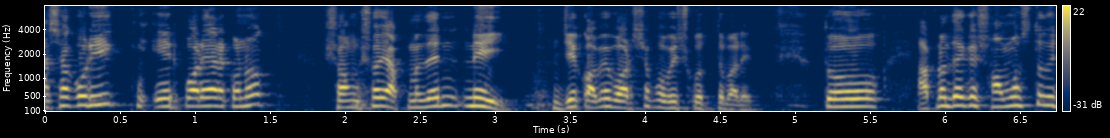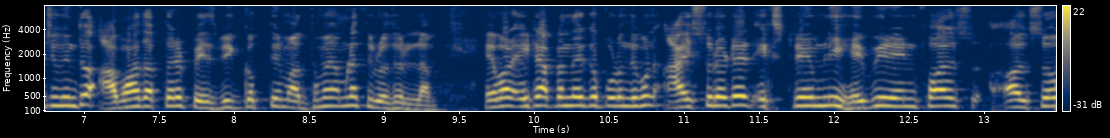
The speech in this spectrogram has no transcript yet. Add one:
আশা করি এরপরে আর কোনো সংশয় আপনাদের নেই যে কবে বর্ষা প্রবেশ করতে পারে। তো আপনাদেরকে সমস্ত কিছু কিন্তু আবহাওয়া দপ্তরের প্রেস বিজ্ঞপ্তির মাধ্যমে আমরা তুলে ধরলাম। এবার এটা আপনাদেরকে পড়ুন, দেখুন isolated extremely heavy rainfalls also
